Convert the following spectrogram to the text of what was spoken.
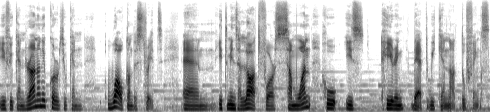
If you can run on the court, you can walk on the street. And it means a lot for someone who is hearing that we cannot do things.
